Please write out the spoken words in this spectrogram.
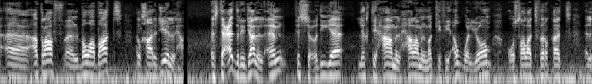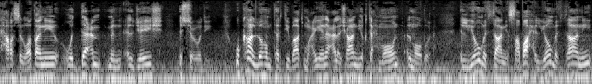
آه، أطراف البوابات الخارجية للحرم. استعد رجال الأمن في السعودية لاقتحام الحرم المكي في أول يوم وصلت فرقة الحرس الوطني والدعم من الجيش السعودي. وكان لهم ترتيبات معينة علشان يقتحمون الموضوع. اليوم الثاني صباح اليوم الثاني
